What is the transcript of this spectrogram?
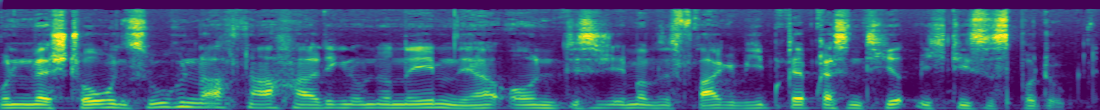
und Investoren suchen nach nachhaltigen Unternehmen. Ja, und das ist immer die Frage, wie repräsentiert mich dieses Produkt?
